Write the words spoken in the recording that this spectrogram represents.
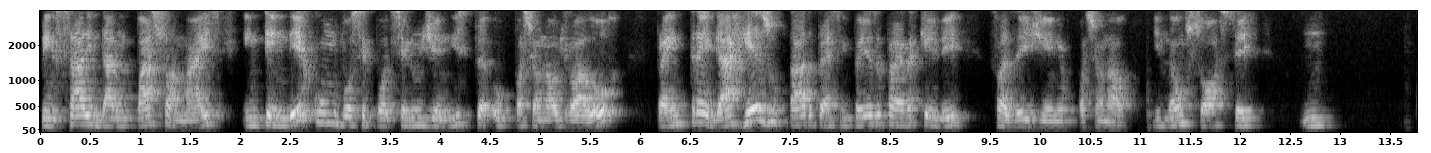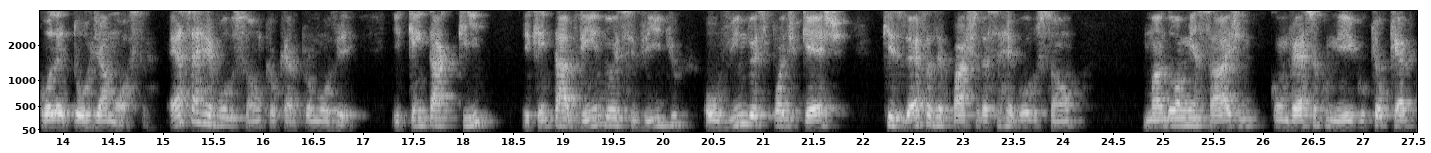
pensar em dar um passo a mais, entender como você pode ser um higienista ocupacional de valor para entregar resultado para essa empresa, para ela querer fazer higiene ocupacional e não só ser um coletor de amostra. Essa é a revolução que eu quero promover. E quem está aqui e quem está vendo esse vídeo, ouvindo esse podcast, quiser fazer parte dessa revolução, manda uma mensagem, conversa comigo, que eu quero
